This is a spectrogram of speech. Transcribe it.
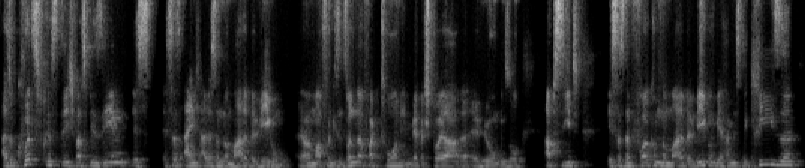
also kurzfristig, was wir sehen, ist, ist das eigentlich alles eine normale Bewegung. Wenn man mal von diesen Sonderfaktoren wie Mehrwertsteuererhöhung und so absieht, ist das eine vollkommen normale Bewegung. Wir haben jetzt eine Krise,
